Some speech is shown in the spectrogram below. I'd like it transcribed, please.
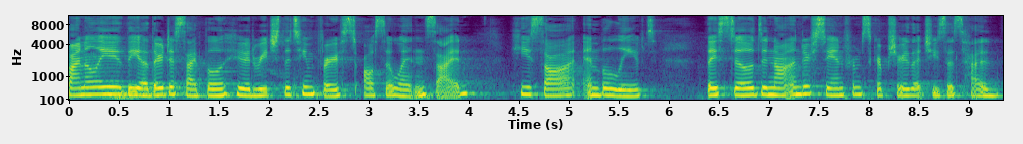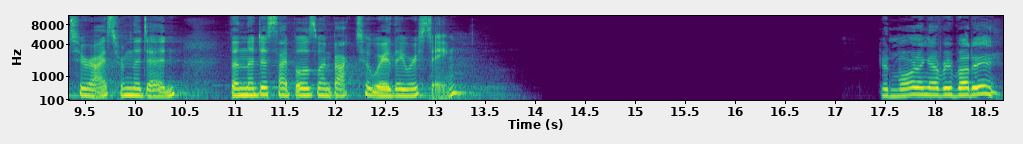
Finally, the other disciple who had reached the tomb first also went inside. He saw and believed. They still did not understand from Scripture that Jesus had to rise from the dead. Then the disciples went back to where they were staying. Good morning, everybody.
